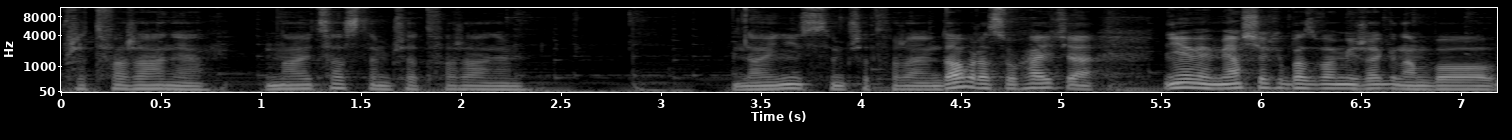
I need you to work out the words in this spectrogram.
Przetwarzanie. No i co z tym przetwarzaniem? No i nic z tym przetwarzaniem. Dobra, słuchajcie, nie wiem, ja się chyba z wami żegnam, bo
